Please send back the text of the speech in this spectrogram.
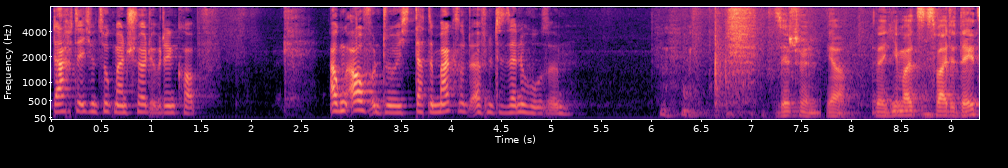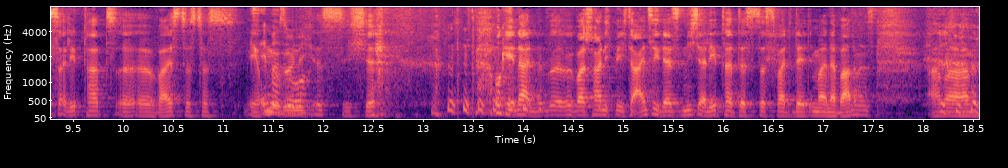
dachte ich und zog mein Shirt über den Kopf. Augen auf und durch, dachte Max und öffnete seine Hose. Sehr schön, ja. Wer jemals zweite Dates erlebt hat, äh, weiß, dass das eher ist ungewöhnlich so. ist. Ich, äh, okay, nein, wahrscheinlich bin ich der Einzige, der es nicht erlebt hat, dass das zweite Date immer in der Badewanne ist. Aber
